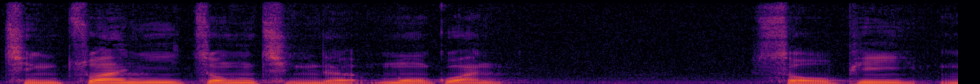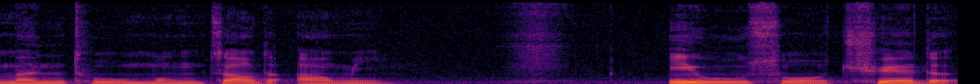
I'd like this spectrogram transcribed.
请专一钟情的默观首批门徒蒙召的奥秘，一无所缺的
